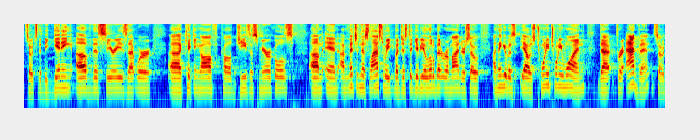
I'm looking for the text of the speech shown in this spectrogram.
So, it's the beginning of this series that we're uh, kicking off called Jesus Miracles. Um, and I mentioned this last week, but just to give you a little bit of reminder. So I think it was, yeah, it was 2021 that for Advent, so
